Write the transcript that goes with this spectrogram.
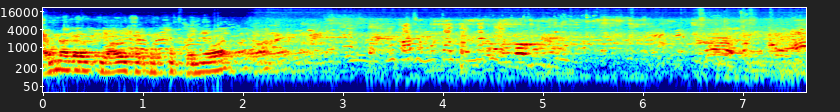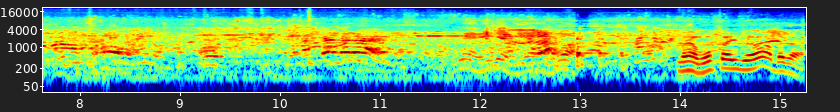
એમના તરફથી આવે છે ખૂબ ખૂબ ધન્યવાદ Thank you. મને મોકલજો હો બધા.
